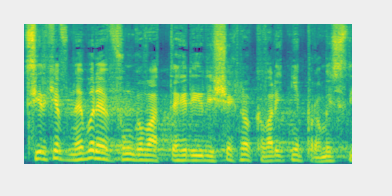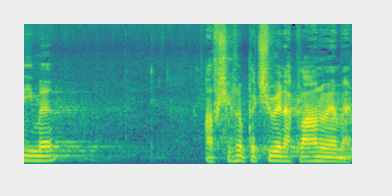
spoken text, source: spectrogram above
církev nebude fungovat tehdy, když všechno kvalitně promyslíme a všechno pečlivě naplánujeme.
